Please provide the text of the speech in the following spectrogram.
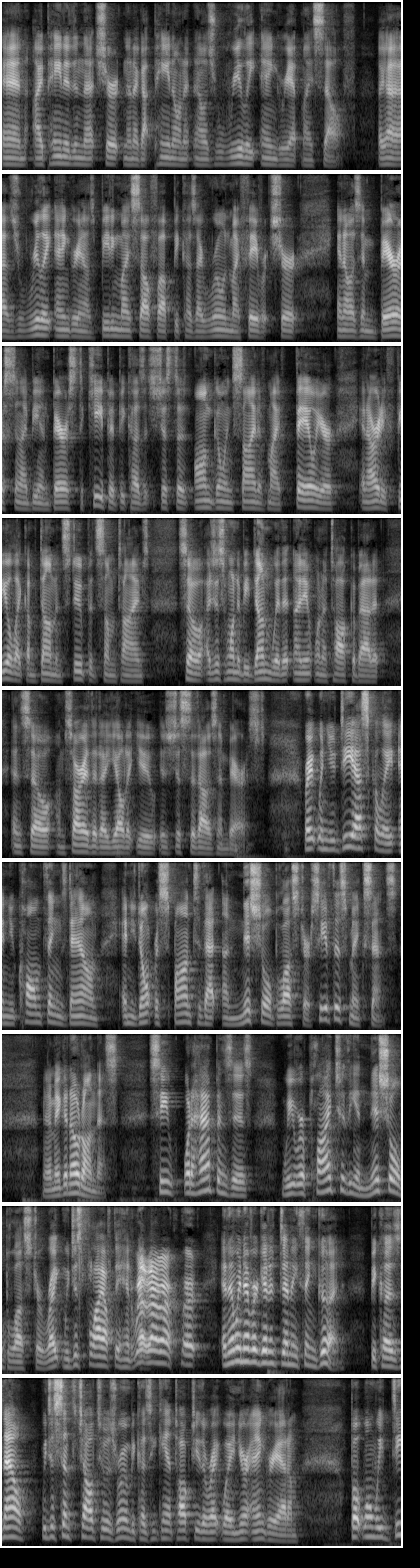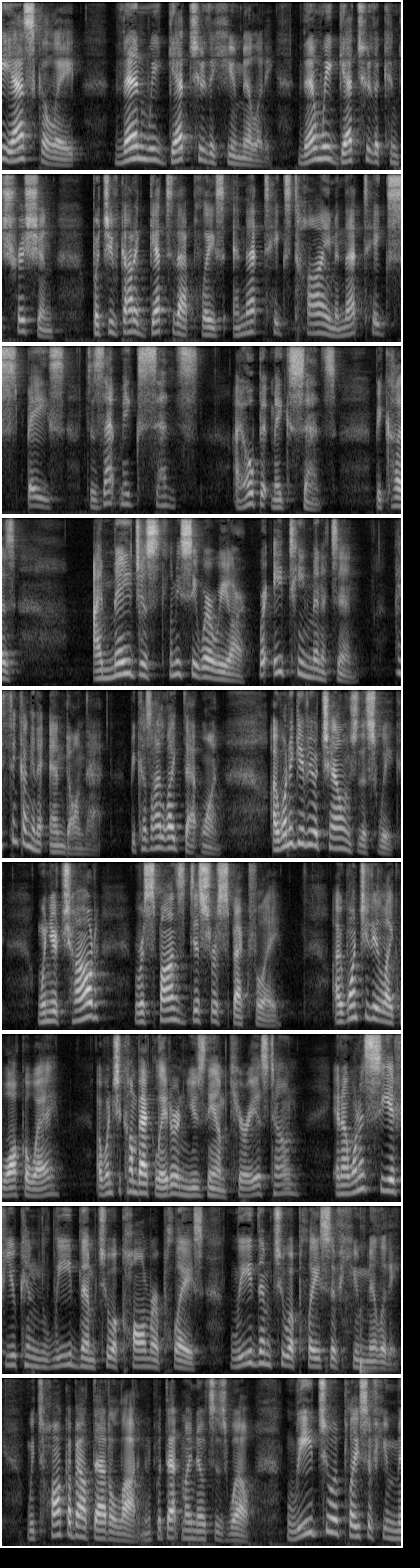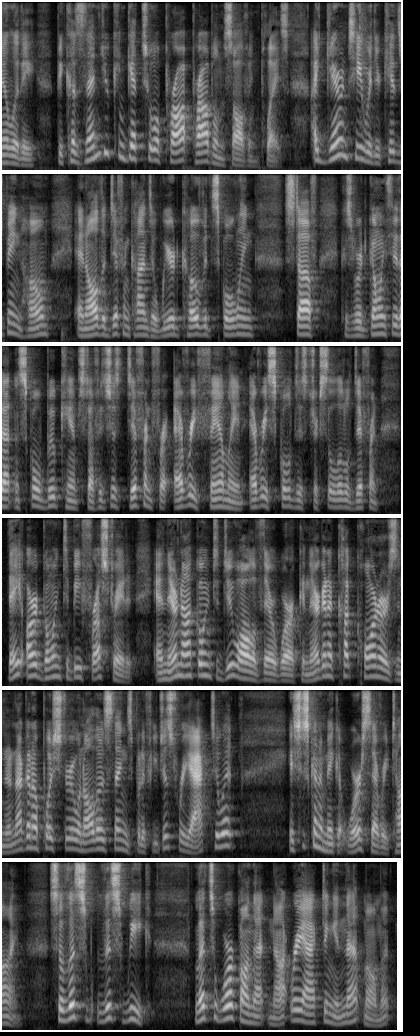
And I painted in that shirt and then I got paint on it and I was really angry at myself. Like I was really angry and I was beating myself up because I ruined my favorite shirt and I was embarrassed and I'd be embarrassed to keep it because it's just an ongoing sign of my failure and I already feel like I'm dumb and stupid sometimes. So I just want to be done with it and I didn't want to talk about it. And so I'm sorry that I yelled at you. It's just that I was embarrassed. Right? When you de escalate and you calm things down and you don't respond to that initial bluster, see if this makes sense. I'm going to make a note on this. See, what happens is we reply to the initial bluster, right? We just fly off the handle, and then we never get into anything good because now we just sent the child to his room because he can't talk to you the right way and you're angry at him. But when we de escalate, then we get to the humility, then we get to the contrition. But you've got to get to that place, and that takes time and that takes space. Does that make sense? I hope it makes sense because I may just, let me see where we are. We're 18 minutes in. I think I'm going to end on that because I like that one. I want to give you a challenge this week. When your child responds disrespectfully, I want you to like walk away. I want you to come back later and use the I'm curious tone. And I want to see if you can lead them to a calmer place, lead them to a place of humility. We talk about that a lot. I'm going to put that in my notes as well. Lead to a place of humility because then you can get to a pro- problem solving place. I guarantee with your kids being home and all the different kinds of weird COVID schooling stuff, because we're going through that in the school boot camp stuff, it's just different for every family and every school district's a little different. They are going to be frustrated and they're not going to do all of their work and they're going to cut corners and they're not going to push through and all those things. But if you just react to it, it's just going to make it worse every time. So let's this week, let's work on that not reacting in that moment,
